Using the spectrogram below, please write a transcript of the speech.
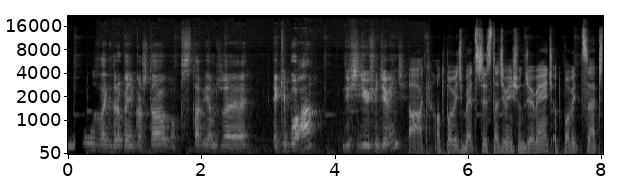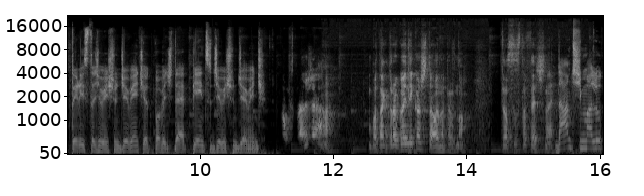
No to tak drogo nie kosztował. Obstawiam, że... Jakie było A? 299? Tak, odpowiedź B 399. Odpowiedź C 499. I odpowiedź D 599. Obstawiam, że A. Bo tak drogo nie kosztowało na pewno. To jest ostateczne. Dam ci malut.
